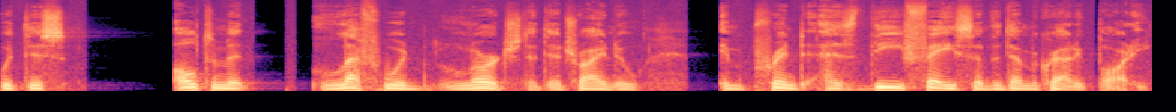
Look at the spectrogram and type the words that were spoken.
with this ultimate leftward lurch that they're trying to imprint as the face of the Democratic Party.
